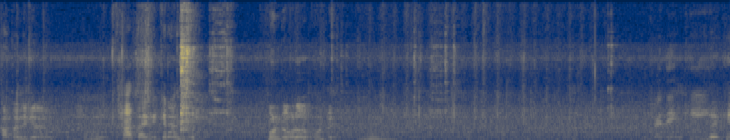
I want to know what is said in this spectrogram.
খাতা লিখে রাখো হুম, খাতায় লিখে রাখব। ফোনপে করে দাও ফোনপে এটা দেখি। দেখি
